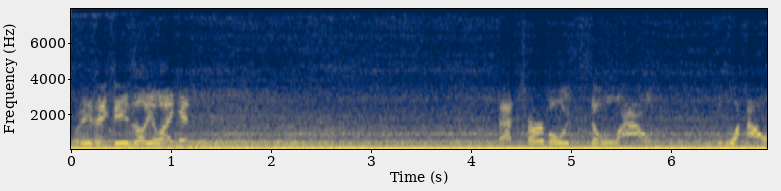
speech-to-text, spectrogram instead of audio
What do you think, Diesel? You like it? That turbo is so loud. Wow.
